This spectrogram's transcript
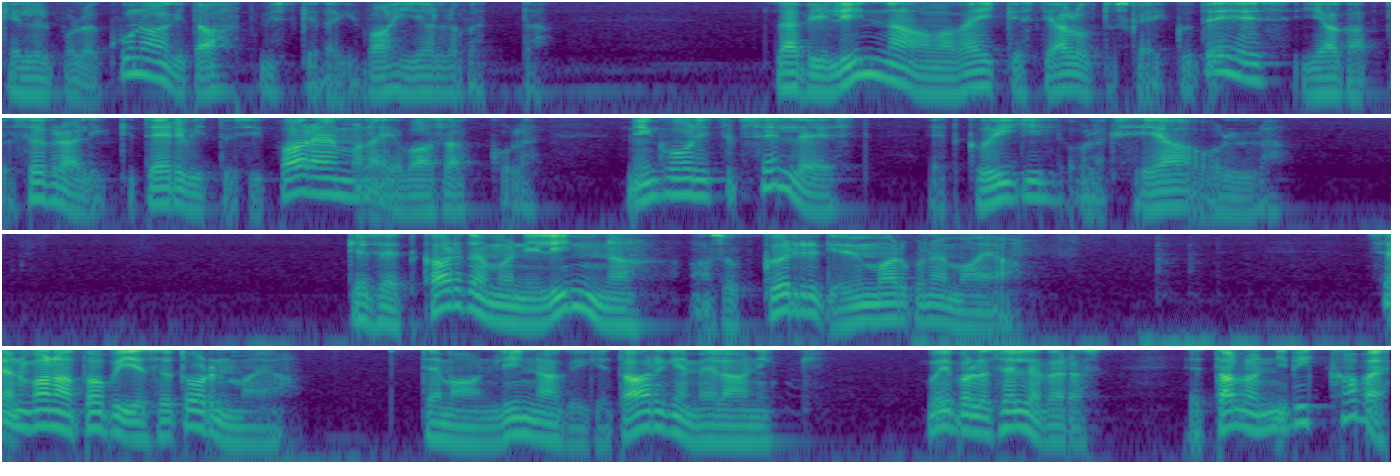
kellel pole kunagi tahtmist kedagi vahi alla võtta. läbi linna oma väikest jalutuskäiku tehes jagab ta sõbralikke tervitusi paremale ja vasakule ning hoolitseb selle eest, et kõigil oleks hea olla keset Kardemoni linna asub kõrge ümmargune maja. see on vana Tobiase tornmaja. tema on linna kõige targem elanik. võib-olla sellepärast, et tal on nii pikk habe.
